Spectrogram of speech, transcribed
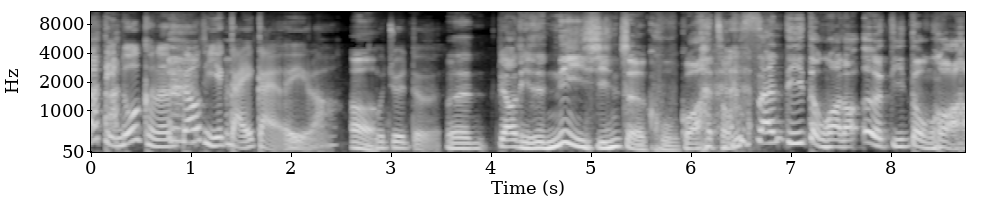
那顶多可能标题也改一改而已啦。嗯，我觉得，我的标题是《逆行者苦瓜》，从 三 D 动画到二 D 动画。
